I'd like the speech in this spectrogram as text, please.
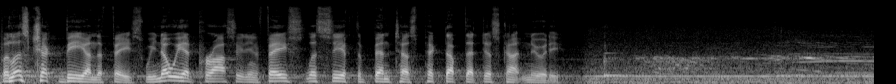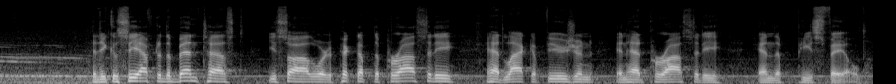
But let's check B on the face. We know we had porosity in the face. Let's see if the bend test picked up that discontinuity. And you can see after the bend test, you saw where it picked up the porosity, it had lack of fusion, and had porosity, and the piece failed.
